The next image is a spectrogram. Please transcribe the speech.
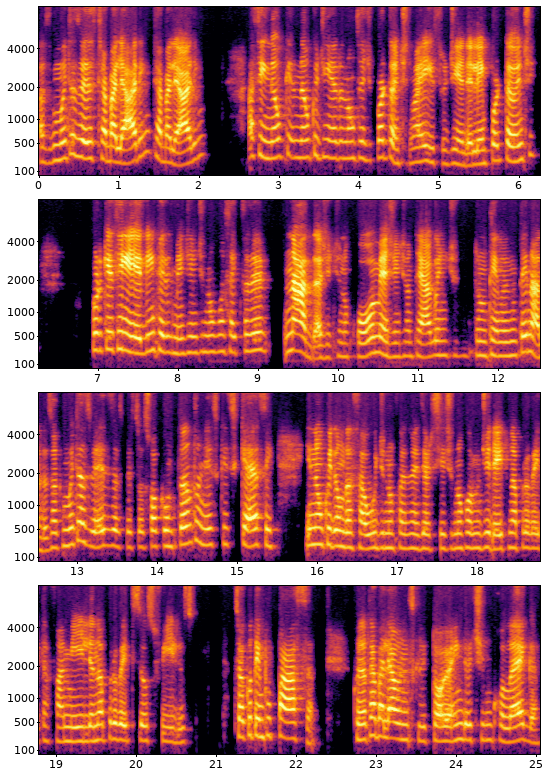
as, muitas vezes trabalharem, trabalharem, Assim, não que, não que o dinheiro não seja importante, não é isso. O dinheiro ele é importante, porque sem ele, infelizmente, a gente não consegue fazer nada. A gente não come, a gente não tem água, a gente não tem não tem nada. Só que muitas vezes as pessoas focam tanto nisso que esquecem e não cuidam da saúde, não fazem exercício, não comem direito, não aproveitam a família, não aproveitam seus filhos. Só que o tempo passa. Quando eu trabalhava no escritório ainda, eu tinha um colega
